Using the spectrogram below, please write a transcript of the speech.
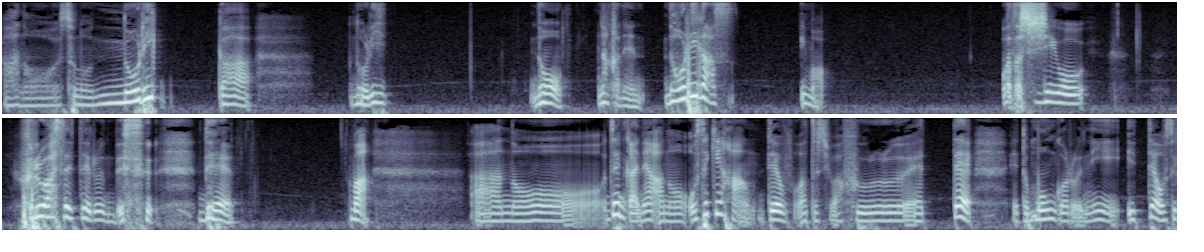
あのそのノリがノリのなんかねノリが今私を震わせてるんです。で、まあ、あの、前回ね、あの、お赤飯で私は震えて、えっと、モンゴルに行ってお赤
